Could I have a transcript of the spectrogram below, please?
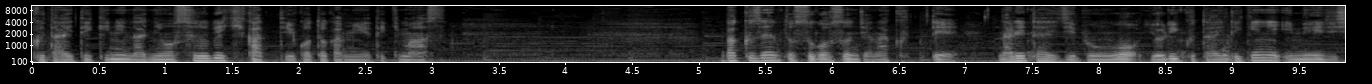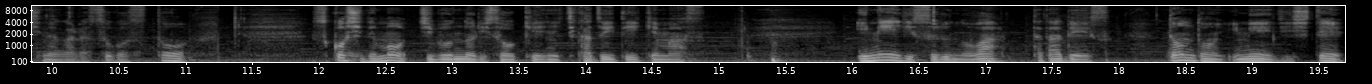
具体的に何をするべきかっていうことが見えてきます。漠然と過ごすんじゃなくって、なりたい自分をより具体的にイメージしながら過ごすと、少しでも自分の理想形に近づいていけます。イメージするのはただです。どんどんイメージして、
